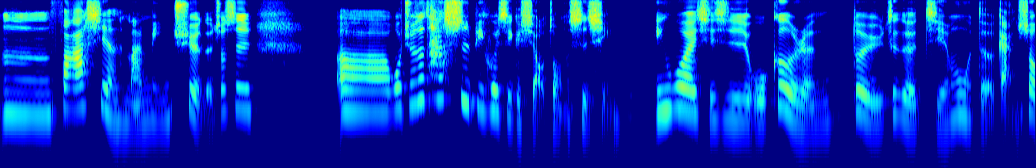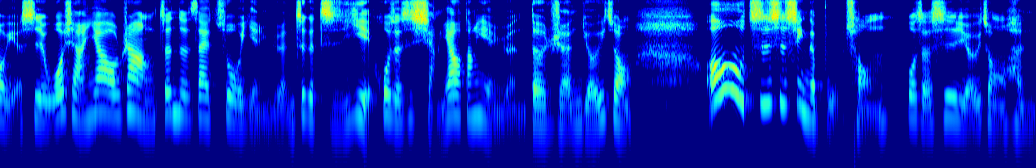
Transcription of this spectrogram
嗯发现蛮明确的，就是呃，我觉得它势必会是一个小众的事情。因为其实我个人对于这个节目的感受也是，我想要让真的在做演员这个职业，或者是想要当演员的人，有一种哦知识性的补充，或者是有一种很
